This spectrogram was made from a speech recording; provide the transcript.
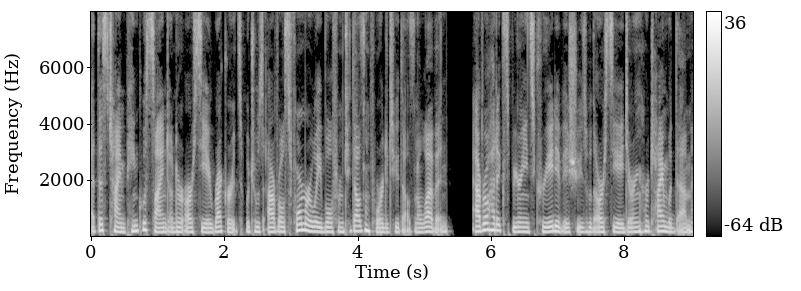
At this time, Pink was signed under RCA Records, which was Avril's former label from 2004 to 2011. Avril had experienced creative issues with RCA during her time with them,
